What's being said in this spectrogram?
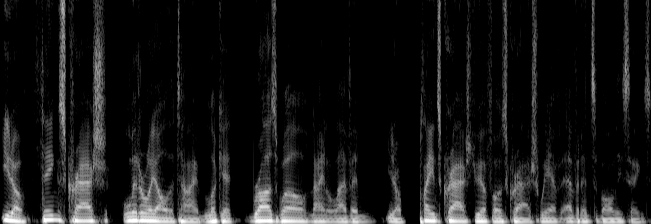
you know, things crash literally all the time. Look at Roswell, 9 11, you know, planes crash, UFOs crash. We have evidence of all these things.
